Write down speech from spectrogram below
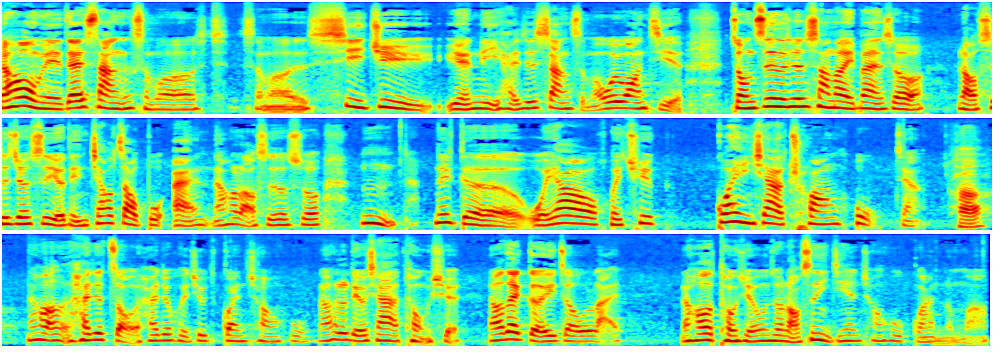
然后我们也在上什么什么戏剧原理，还是上什么，我也忘记了。总之呢，就是上到一半的时候，老师就是有点焦躁不安。然后老师就说：“嗯，那个我要回去关一下窗户，这样。”好。然后他就走了，他就回去关窗户，然后就留下了同学，然后再隔一周来，然后同学问说：“老师，你今天窗户关了吗？”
